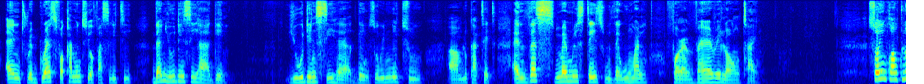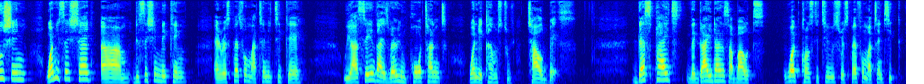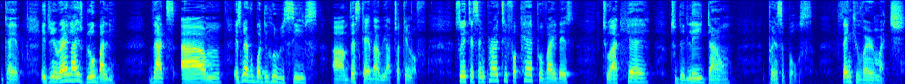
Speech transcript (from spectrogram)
and regrets for coming to your facility, then you wouldn't see her again. You wouldn't see her again. So we need to um, look at it. And this memory stays with the woman for a very long time. So, in conclusion, when we say shared um, decision making and respectful maternity care, we are saying that it's very important when it comes to childbirth. Despite the guidance about what constitutes respectful maternity care, it's been realized globally that um, it's not everybody who receives um, this care that we are talking of. So it is imperative for care providers to adhere to the laid down principles. Thank you very much.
